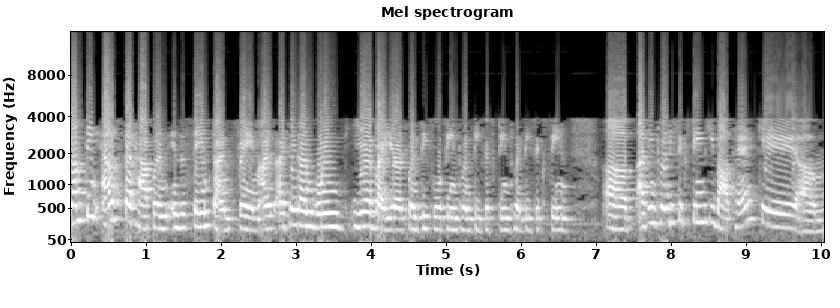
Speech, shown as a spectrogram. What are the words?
something else that happened in the same time frame i, I think i'm going year by year 2014 2015 2016 uh, i think 2016 की बात है कि um,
